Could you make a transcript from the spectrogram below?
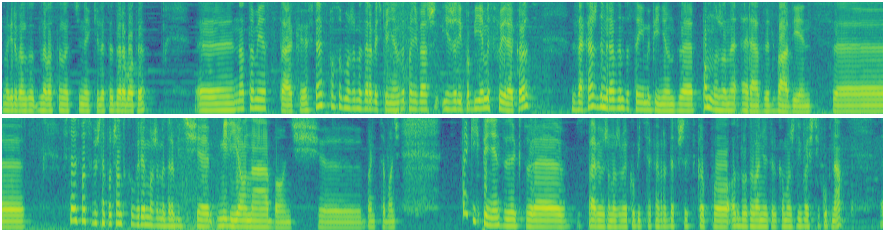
nagrywam dla was ten odcinek i lecę do roboty. E, Natomiast tak, w ten sposób możemy zarabiać pieniądze, ponieważ jeżeli pobijemy swój rekord, za każdym razem dostajemy pieniądze pomnożone razy dwa, więc e, w ten sposób już na początku gry możemy dorobić się miliona bądź, e, bądź co bądź takich pieniędzy, które sprawią, że możemy kupić tak naprawdę wszystko po odblokowaniu tylko możliwości kupna, e,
